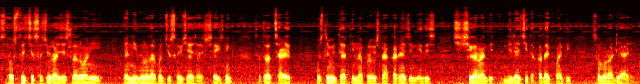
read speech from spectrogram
संस्थेचे सचिव राजेश लालवानी यांनी दोन हजार पंचवीस सव्वीस या शैक्षणिक सत्रात शाळेत मुस्लिम विद्यार्थ्यांना प्रवेश नाकारण्याचे निर्देश शिक्षकांना दि दिल्याची धक्कादायक माहिती समोर आली आहे.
